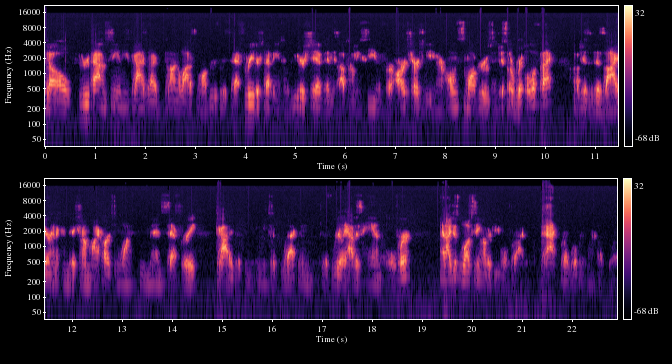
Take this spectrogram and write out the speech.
So through that, I'm seeing these guys that I've done a lot of small groups with set free. They're stepping into leadership in this upcoming season for our church, leading their own small groups, and just a ripple effect of just a desire and a conviction on my heart to want to see men set free. God is just continued to bless and just really have His hand over. And I just love seeing other people thrive. That's like what brings my heart joy.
